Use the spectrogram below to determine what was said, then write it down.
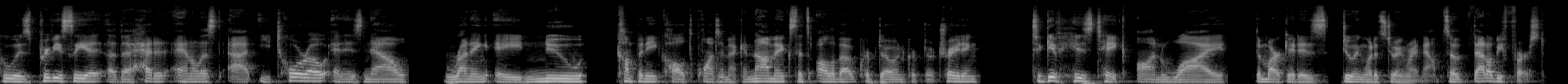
who was previously a, a, the head analyst at eToro and is now running a new company called Quantum Economics that's all about crypto and crypto trading to give his take on why the market is doing what it's doing right now. So that'll be first.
